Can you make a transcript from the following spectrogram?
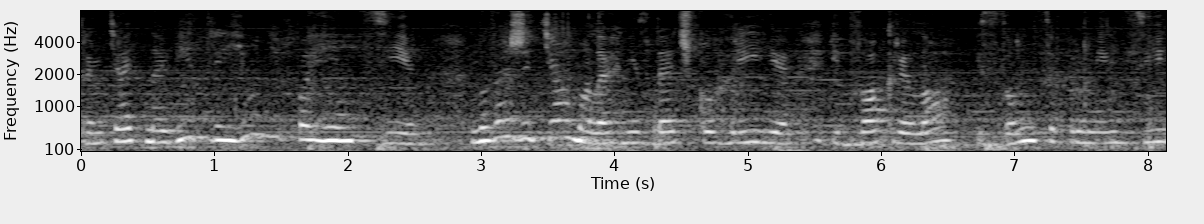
тремтять на вітрі юні пагінці. Нове життя мале гніздечко гріє, і два крила, і сонце промінці.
